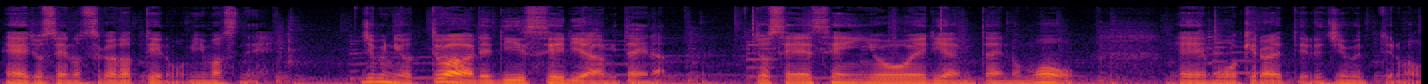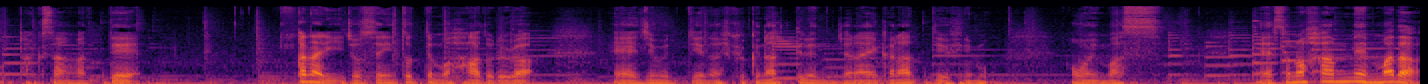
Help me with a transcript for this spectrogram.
え女性の姿っていうのも見ますね。ジムによってはレディースエリアみたいな女性専用エリアみたいのも、えー、設けられているジムっていうのもたくさんあってかなり女性にとってもハードルが、えー、ジムっていうのは低くなってるんじゃないかなっていうふうにも思います、えー、その反面まだ、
